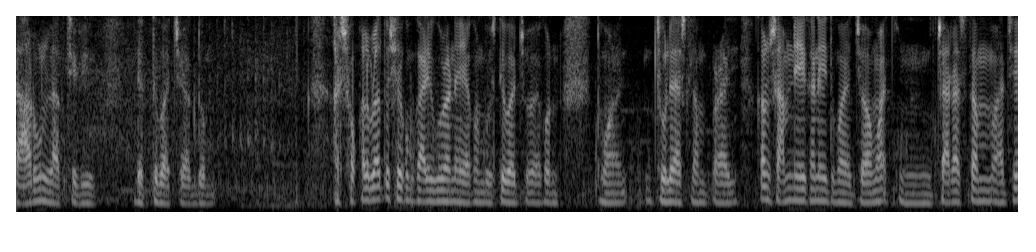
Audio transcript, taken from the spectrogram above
দারুণ লাগছে ভিউ দেখতে পাচ্ছ একদম। আর সকালবেলা তো সেরকম গাড়ি ঘোড়া নেই, এখন বুঝতে পারছ, এখন তোমার চলে আসলাম প্রায়, কারণ সামনে এখানেই তোমার জমা চার রাস্তা আছে,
